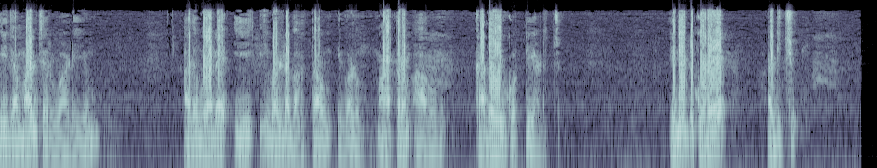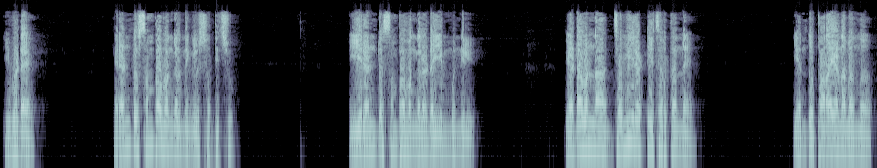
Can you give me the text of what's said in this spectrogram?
ഈ ജമാൽ ചെറുപാടിയും അതുപോലെ ഈ ഇവളുടെ ഭർത്താവും ഇവളും മാത്രം ആ റൂമിൽ കഥയിൽ കൊട്ടിയടച്ചു. എന്നിട്ട് കുറെ അടിച്ചു. ഇവിടെ രണ്ട് സംഭവങ്ങൾ നിങ്ങൾ ശ്രദ്ധിച്ചു. ഈ രണ്ട് സംഭവങ്ങളുടെയും മുന്നിൽ എടവണ്ണ ജമീല ടീച്ചർ തന്നെ എന്തു പറയണമെന്ന്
